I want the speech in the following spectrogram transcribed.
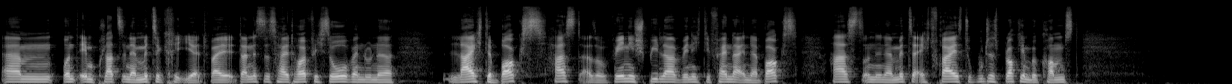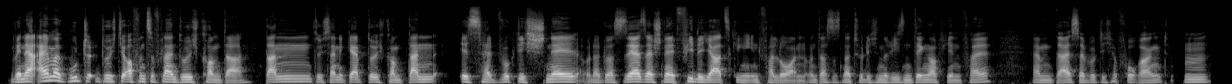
ähm, und eben Platz in der Mitte kreiert. Weil dann ist es halt häufig so, wenn du eine leichte Box hast, also wenig Spieler, wenig Defender in der Box hast und in der Mitte echt frei ist, du gutes Blocking bekommst, wenn er einmal gut durch die Offensive Line durchkommt da, dann durch seine Gap durchkommt, dann ist halt wirklich schnell oder du hast sehr, sehr schnell viele Yards gegen ihn verloren. Und das ist natürlich ein Riesending auf jeden Fall. Ähm, da ist er wirklich hervorragend. Mhm.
